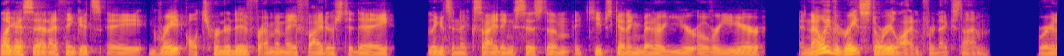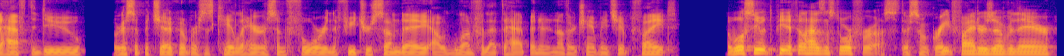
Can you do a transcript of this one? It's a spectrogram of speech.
Like I said, I think it's a great alternative for MMA fighters today. I think it's an exciting system. It keeps getting better year over year. And now we have a great storyline for next time. We're going to have to do Larissa Pacheco versus Kayla Harrison 4 in the future someday. I would love for that to happen in another championship fight. But we'll see what the PFL has in store for us. There's some great fighters over there.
